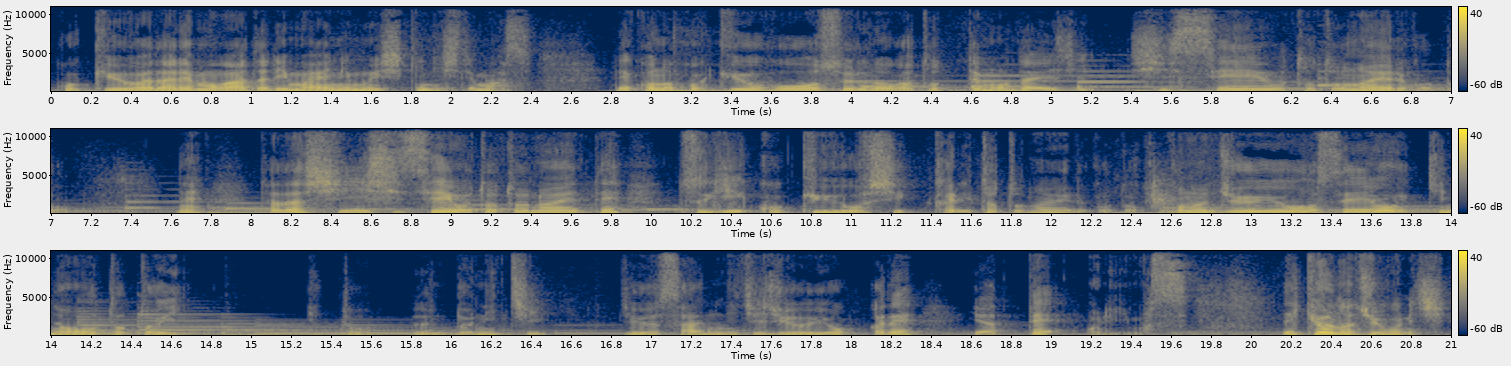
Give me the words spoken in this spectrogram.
呼吸は誰もが当たり前に無意識にしてます。でこの呼吸法をするのがとっても大事。姿勢を整えること。ね、正しい姿勢を整えて次呼吸をしっかり整えること。この重要性を昨日おととい、えっと、土日？13日？14日でやっております。で今日の15日。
